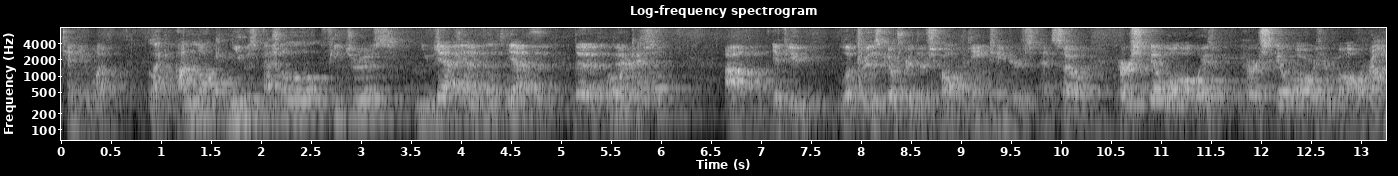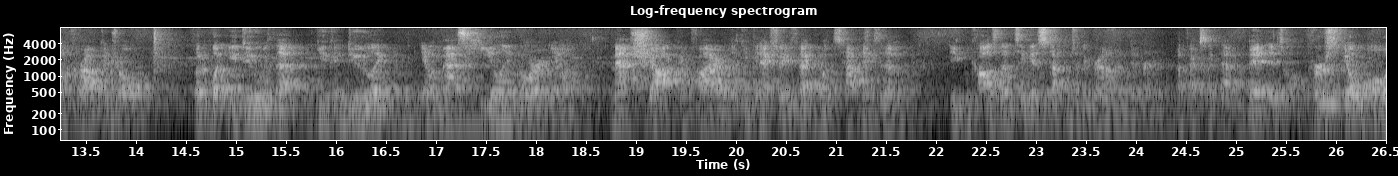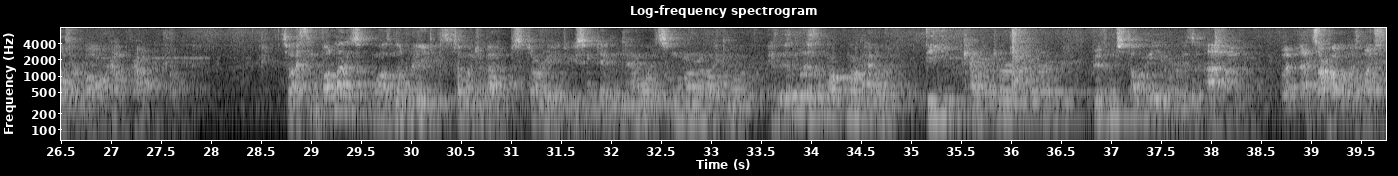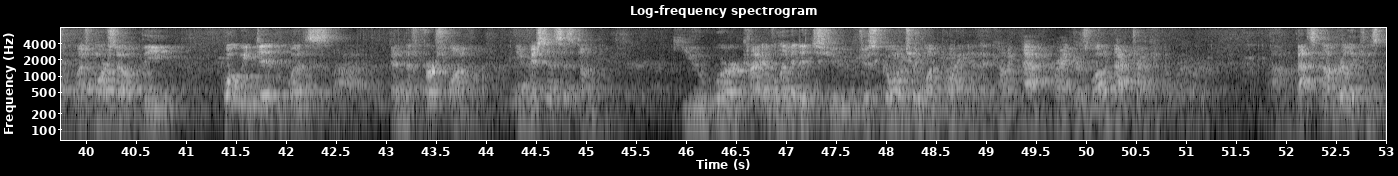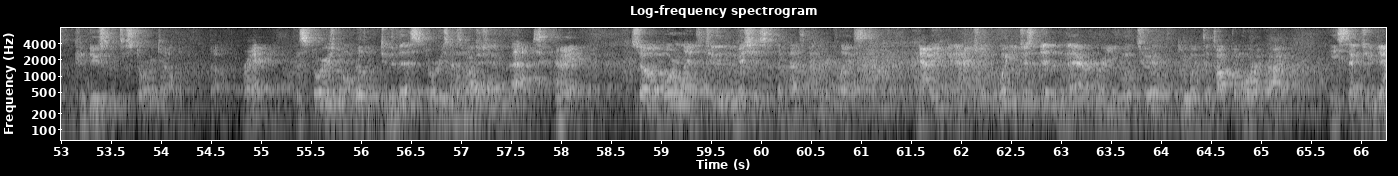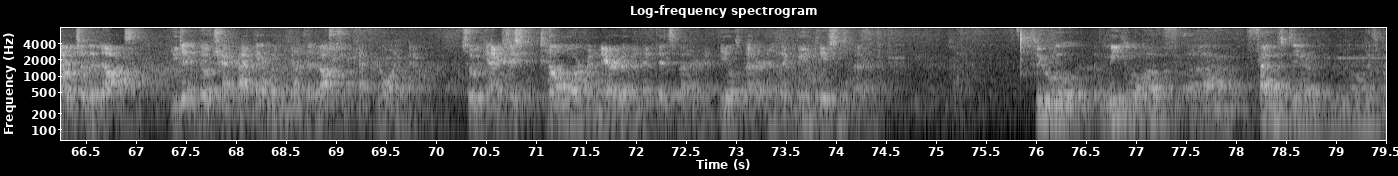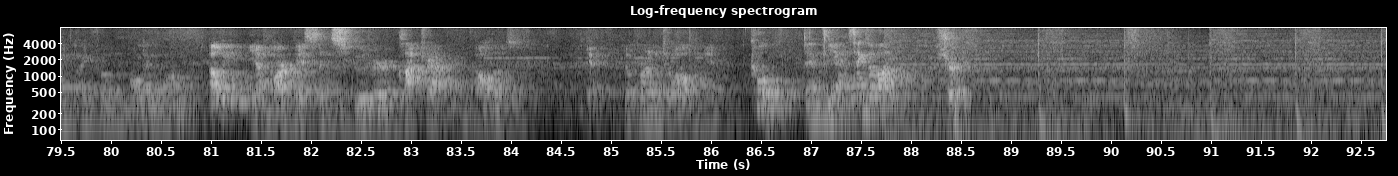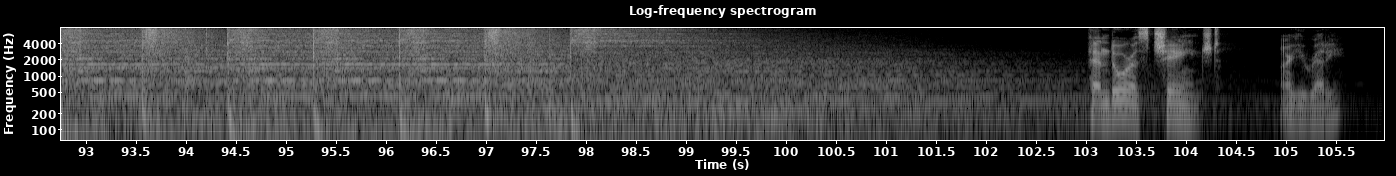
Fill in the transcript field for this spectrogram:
Can you what? Like unlock new special features, new Yeah, special yeah, abilities. yeah. The, the, um, if you look through the skill tree, there's called game changers, and so her skill will always her skill will always revolve around crowd control. But what you do with that, you can do like you know mass healing or you know mass shock and fire. Like you can actually affect what's happening to them. You can cause them to get stuck into the ground and different effects like that. But it's her skill will always revolve around crowd control. So I think Borderlands was not really so much about story. Do you think that now it's more like more is it, more, more kind of a deep character driven story or is it? Um, but that's our hope is much much more so. The what we did was uh, in the first one, the mission system, you were kind of limited to just going to one point and then coming back. Right? There's a lot of backtracking over and over. Um, that's not really con- conducive to storytelling, though. Right? The stories don't really do this. Stories don't right, just do that. Right? So in Borderlands 2, the mission system has been replaced. Now you can actually, what you just did in there, where you went to you went to talk to Mordecai, he sent you down to the docks. You didn't go check back in when you got to the docks. You kept going now. So we can actually tell more of a narrative, and it fits better, and it feels better, and the communication's better. So you will meet a lot of uh, friends there, you know, that's like, like from Borderlands 1. Oh yeah, Marcus and Scooter, Claptrap, all those. Yeah, you'll run into all of them. Yeah. Cool. Then yeah, thanks a lot. Sure. Pandora's changed. Are you ready?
